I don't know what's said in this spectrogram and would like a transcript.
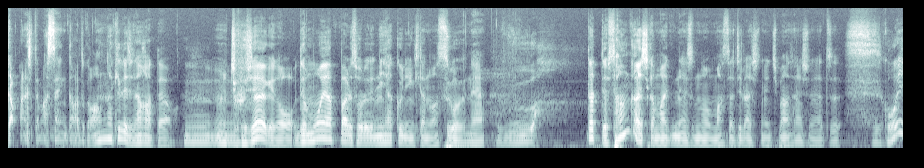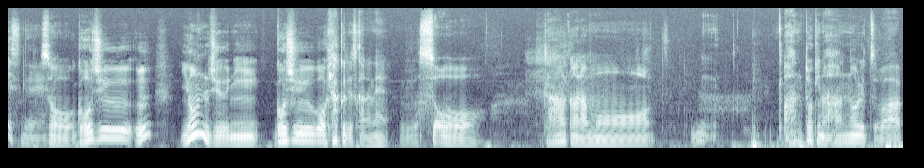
我慢してませんか？とかあんな綺麗じゃなかったよ。うんめちゃくちゃやけど、でもやっぱりそれで200人来たのはすごいよね。うわ。だって3回しか巻いてないそのマスターチラシの一番最初のやつ。すごいですね。そう、50、ん ?42、55、100ですからね。そう。だからもう、うんあの時の反応率は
